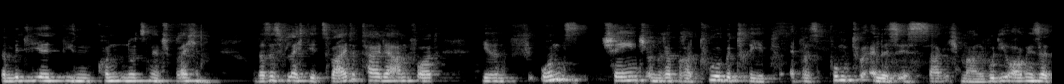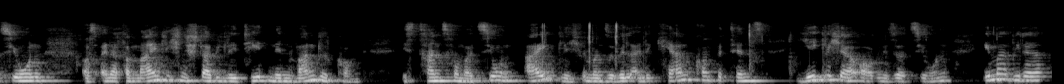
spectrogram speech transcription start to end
damit wir diesem Kundennutzen entsprechen. Und das ist vielleicht der zweite Teil der Antwort. Während für uns Change- und Reparaturbetrieb etwas Punktuelles ist, sage ich mal, wo die Organisation aus einer vermeintlichen Stabilität in den Wandel kommt, ist Transformation eigentlich, wenn man so will, eine Kernkompetenz jeglicher Organisation immer wieder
